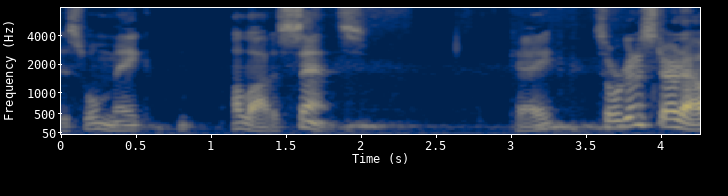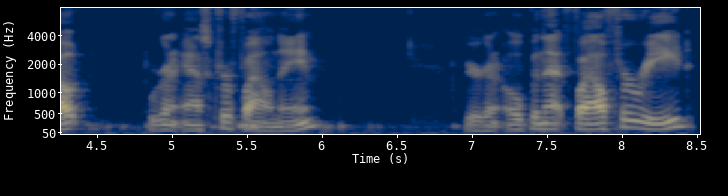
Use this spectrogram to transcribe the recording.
this will make a lot of sense. Okay, so we're going to start out, we're going to ask for file name. We're going to open that file for read.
